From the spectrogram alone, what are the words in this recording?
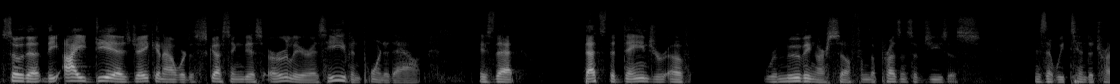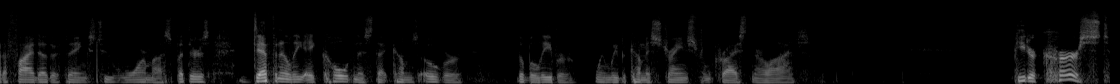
So the, the idea, as Jake and I were discussing this earlier, as he even pointed out, is that that's the danger of removing ourselves from the presence of Jesus, is that we tend to try to find other things to warm us. But there's definitely a coldness that comes over the believer when we become estranged from Christ in our lives. Peter cursed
